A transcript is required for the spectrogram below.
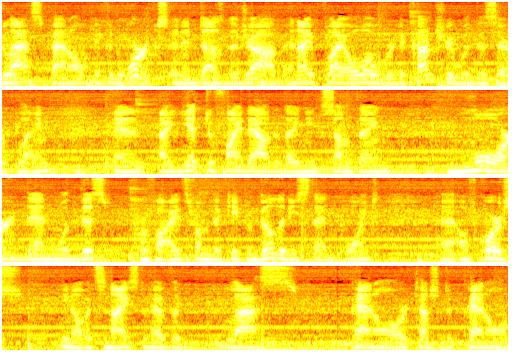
glass panel if it works and it does the job. And I fly all over the country with this airplane and I yet to find out that I need something more than what this provides from the capability standpoint. Uh, of course, you know, it's nice to have a glass panel or touch the panel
